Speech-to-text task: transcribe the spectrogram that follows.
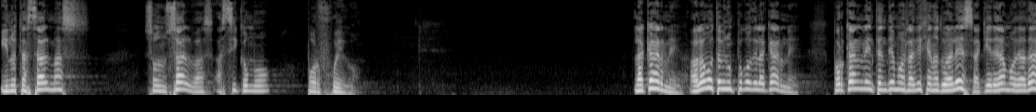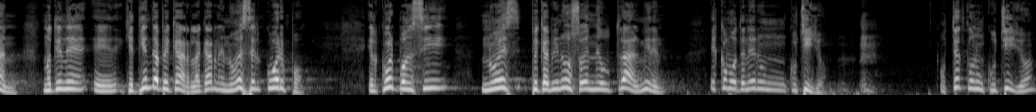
Y nuestras almas son salvas así como por fuego. La carne, hablamos también un poco de la carne. Por carne entendemos la vieja naturaleza que heredamos de Adán, no tiene, eh, que tiende a pecar. La carne no es el cuerpo. El cuerpo en sí no es pecaminoso, es neutral. Miren, es como tener un cuchillo. Usted con un cuchillo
